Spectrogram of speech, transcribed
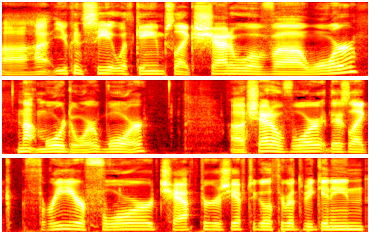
Uh, you can see it with games like Shadow of uh, War, not Mordor, War. Uh, Shadow of War, there's like three or four chapters you have to go through at the beginning, and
